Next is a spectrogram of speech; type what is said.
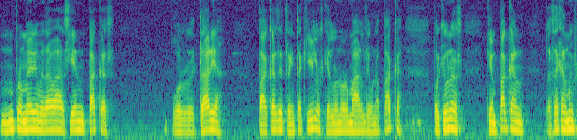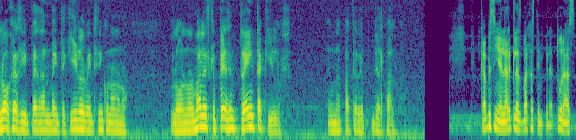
un promedio me daba 100 pacas por hectárea, pacas de 30 kilos, que es lo normal de una paca, porque unas que empacan las dejan muy flojas y pesan 20 kilos, 25, no, no, no. Lo normal es que pesen 30 kilos en una paca de, de alfalfa. Cabe señalar que las bajas temperaturas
